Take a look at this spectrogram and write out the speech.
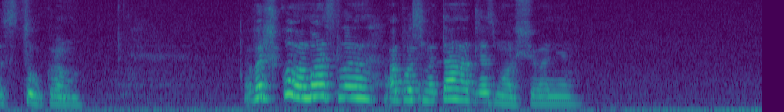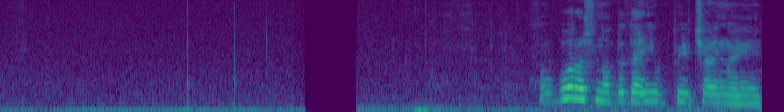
з цукром. Вершкове масло або сметана для змощування. В борошно додаю пів чайної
